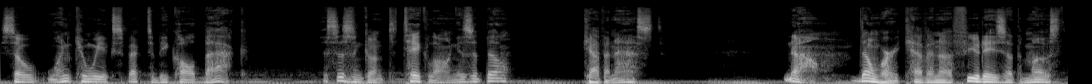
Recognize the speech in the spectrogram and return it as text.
So, when can we expect to be called back? This isn't going to take long, is it, Bill? Kevin asked. No, don't worry, Kevin. A few days at the most.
